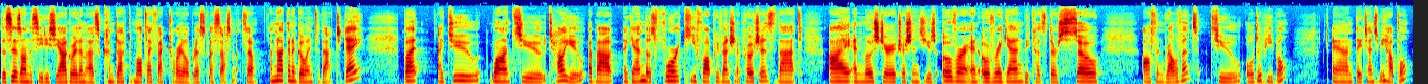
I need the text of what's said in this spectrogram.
This is on the CDC algorithm as conduct multifactorial risk assessment. So I'm not going to go into that today, but I do want to tell you about, again, those four key fall prevention approaches that I and most geriatricians use over and over again because they're so often relevant to older people and they tend to be helpful.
